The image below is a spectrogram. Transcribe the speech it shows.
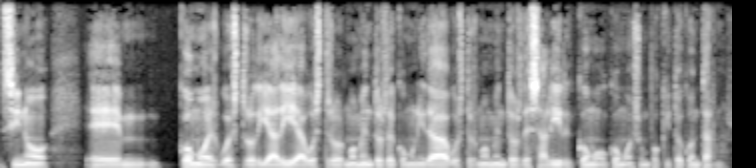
sino cómo es vuestro día a día, vuestros momentos de comunidad, vuestros momentos de salir, cómo, cómo es un poquito contarnos.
